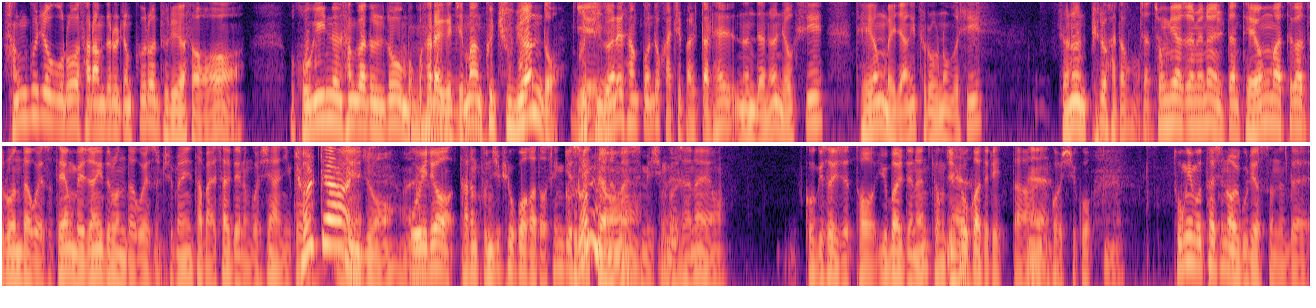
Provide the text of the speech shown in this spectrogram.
항구적으로 사람들을 좀 끌어들여서 거기 있는 상가들도 먹고 살아야겠지만 그 주변도 그 음. 예. 주변의 상권도 같이 발달했는 데는 역시 대형 매장이 들어오는 것이 저는 필요하다고 봅니다. 자 정리하자면은 일단 대형 마트가 들어온다고 해서 대형 매장이 들어온다고 해서 주변이 다 말살되는 것이 아니고 절대 예. 아니죠. 예. 오히려 다른 군집 효과가 더 생길 수 그럼요. 있다는 말씀이신 네. 거잖아요. 거기서 이제 더 유발되는 경제 네. 효과들이 있다는 네. 것이고 네. 동의 못하시는 얼굴이었었는데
